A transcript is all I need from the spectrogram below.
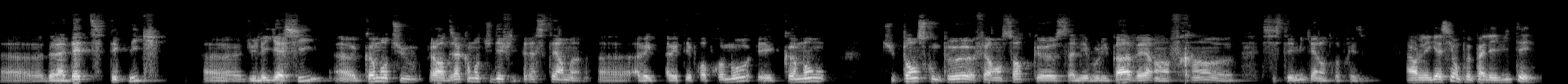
de la dette technique. Euh, du legacy. Euh, comment tu, alors déjà, comment tu définirais ce terme euh, avec avec tes propres mots et comment tu penses qu'on peut faire en sorte que ça n'évolue pas vers un frein systémique à l'entreprise? Alors le legacy, on peut pas l'éviter.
